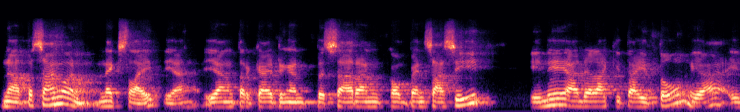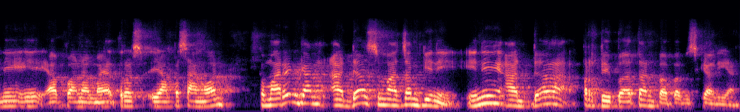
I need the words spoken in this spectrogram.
Nah, pesangon next slide ya yang terkait dengan besaran kompensasi ini adalah kita hitung ya, ini apa namanya, terus yang pesangon. Kemarin kan ada semacam gini, ini ada perdebatan Bapak Ibu sekalian.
